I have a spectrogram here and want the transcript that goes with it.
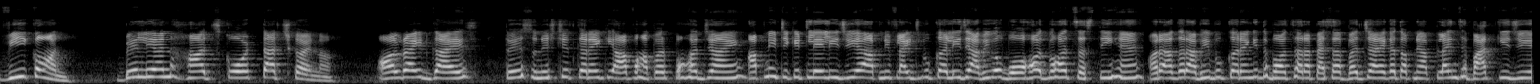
V con? बिलियन हार्ट्स को टच करना। ऑल राइट गाइज़ तो ये सुनिश्चित करें कि आप वहाँ पर पहुँच जाएँ। अपनी टिकट ले लीजिए, अपनी फ्लाइट्स बुक कर लीजिए। अभी वो बहुत बहुत सस्ती हैं। और अगर अभी बुक करेंगे तो बहुत सारा पैसा बच जाएगा तो अपने अपलाइन से बात कीजिए।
